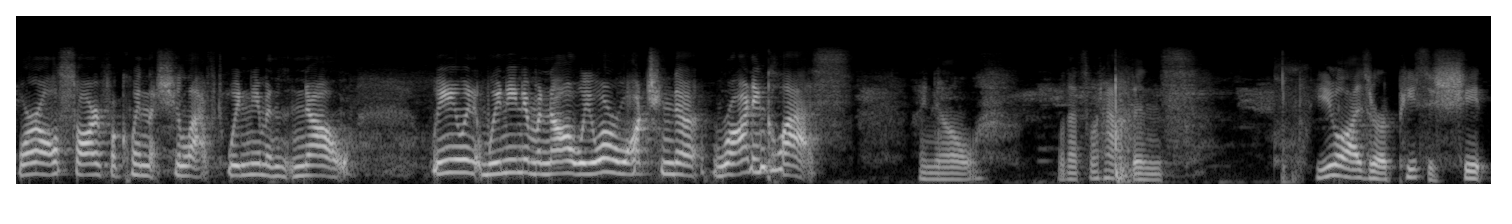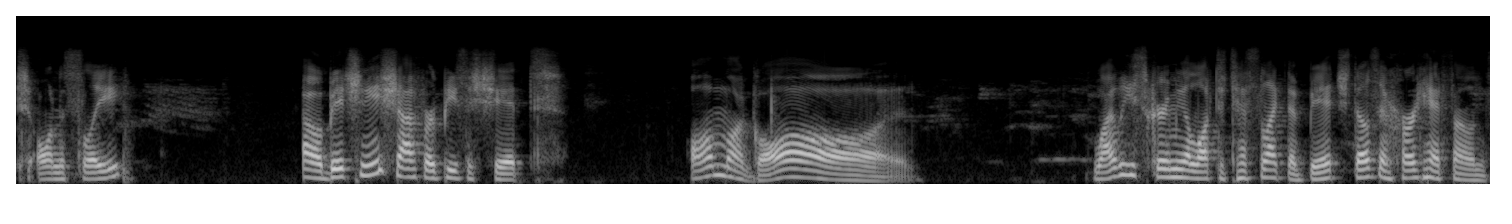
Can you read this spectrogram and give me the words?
We're all sorry for Quinn that she left. We didn't even know. We didn't, we didn't even know. We were watching the writing class. I know. Well, that's what happens. You guys are a piece of shit, honestly. Oh, bitch, you need to shut for a piece of shit. Oh my god. Why were you screaming a lot to test like the bitch? Those are her headphones.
